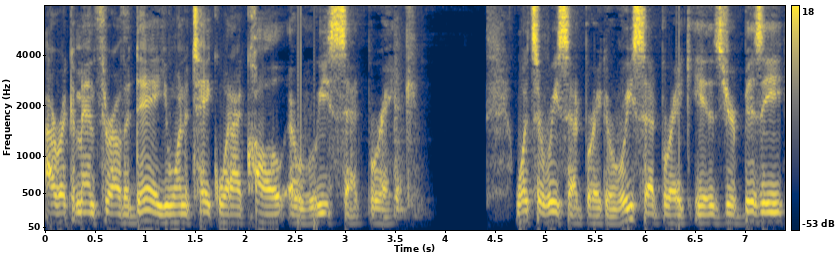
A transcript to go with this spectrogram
I recommend throughout the day, you want to take what I call a reset break. What's a reset break? A reset break is you're busy,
